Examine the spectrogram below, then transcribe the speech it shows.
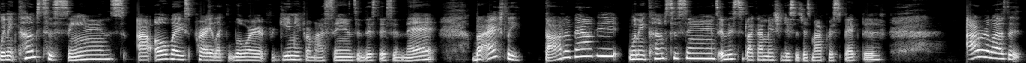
When it comes to sins, I always pray, like, Lord, forgive me for my sins and this, this, and that. But I actually thought about it when it comes to sins. And this is, like I mentioned, this is just my perspective. I realized that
